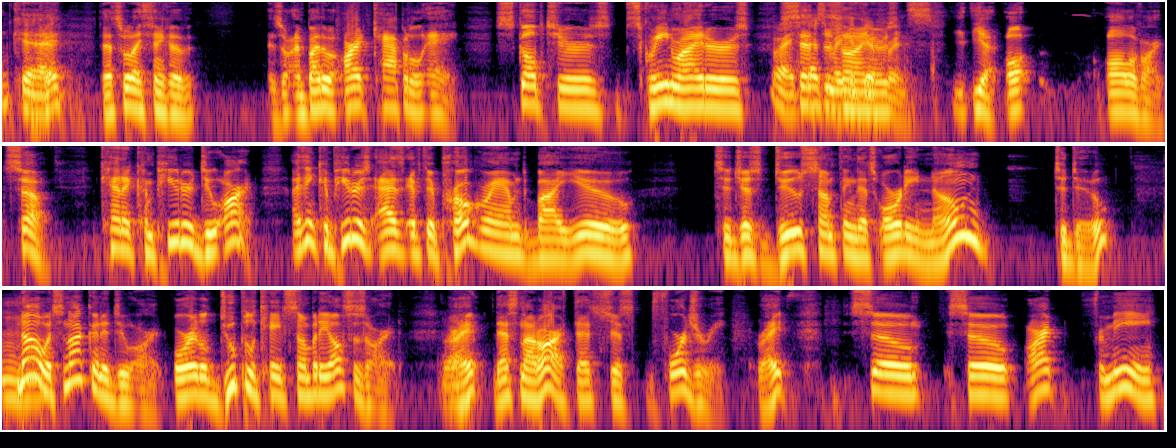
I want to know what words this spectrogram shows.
Okay. okay? That's what I think of as, and by the way, art capital A sculptors, screenwriters, right, set designers. Yeah, all, all of art. So, can a computer do art? I think computers, as if they're programmed by you to just do something that's already known to do, mm-hmm. no, it's not going to do art, or it'll duplicate somebody else's art. Right. right? That's not art. That's just forgery. Right. So, so art for me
